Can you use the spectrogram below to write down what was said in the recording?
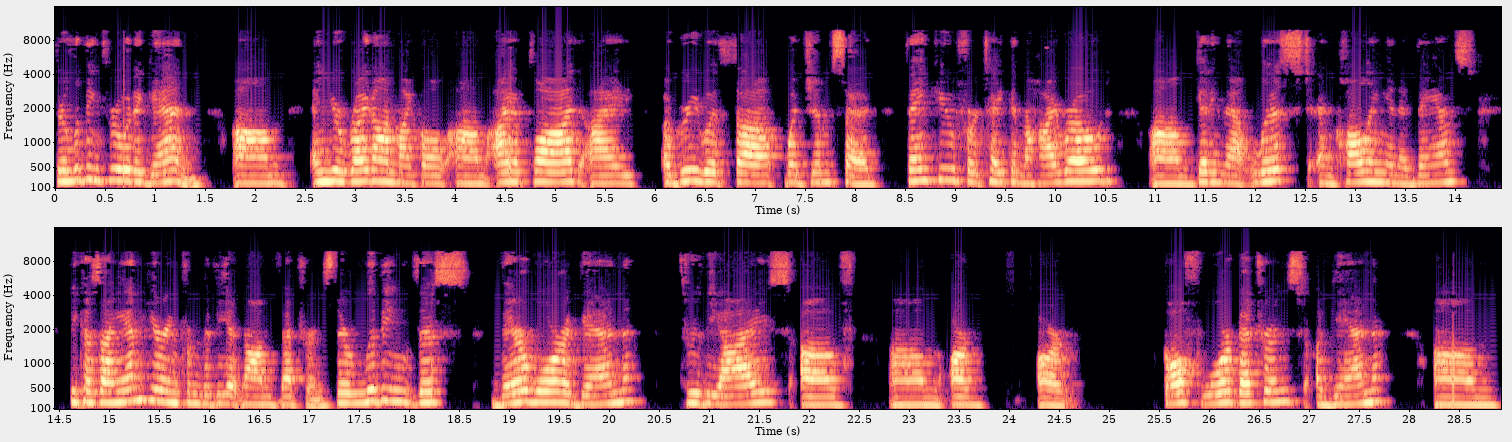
they're living through it again. Um, and you're right on, Michael. Um, I applaud. I agree with uh, what Jim said. Thank you for taking the high road, um, getting that list and calling in advance because I am hearing from the Vietnam veterans. They're living this, their war again through the eyes of um, our our Gulf War veterans again. Um,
